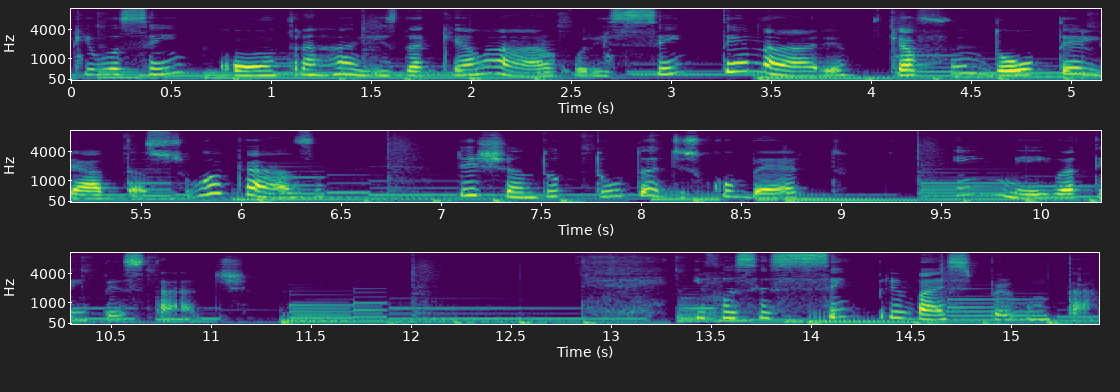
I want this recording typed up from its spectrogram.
que você encontra a raiz daquela árvore centenária que afundou o telhado da sua casa, deixando tudo a descoberto em meio à tempestade. E você sempre vai se perguntar:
